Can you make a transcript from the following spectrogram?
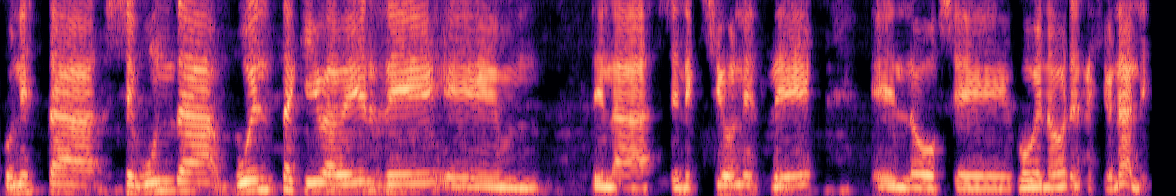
con esta segunda vuelta que iba a haber de, em, las elecciones de eh, los eh, gobernadores regionales.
